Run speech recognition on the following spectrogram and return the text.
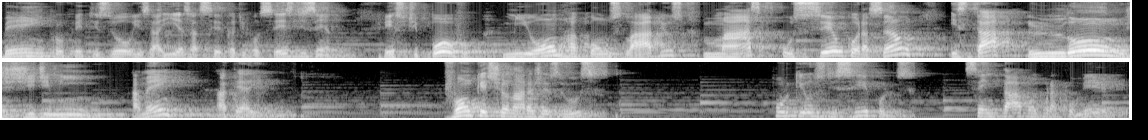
bem profetizou Isaías acerca de vocês, dizendo: Este povo me honra com os lábios, mas o seu coração está longe de mim. Amém? Até aí. Vão questionar a Jesus, porque os discípulos sentavam para comer.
